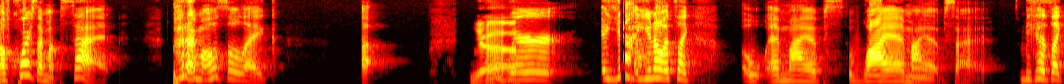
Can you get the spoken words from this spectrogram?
Of course, I'm upset, but I'm also like, yeah. where yeah you know it's like oh, am i ups- why am i upset? Because like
